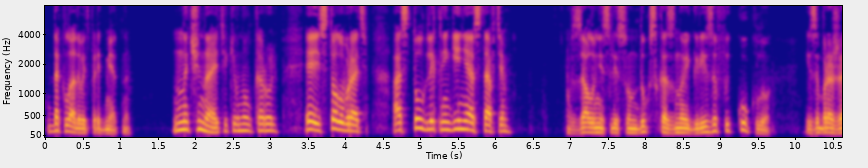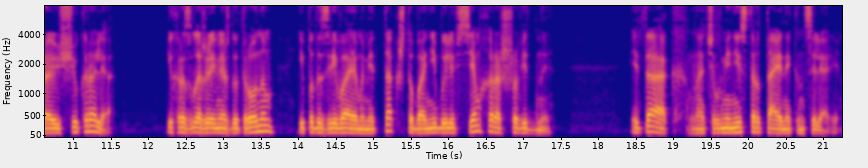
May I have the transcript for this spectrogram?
докладывать предметно. «Начинайте», — кивнул король. «Эй, стол убрать, а стул для княгини оставьте». В зал внесли сундук с казной гризов и куклу, изображающую короля. Их разложили между троном и подозреваемыми так, чтобы они были всем хорошо видны. «Итак», — начал министр тайной канцелярии,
